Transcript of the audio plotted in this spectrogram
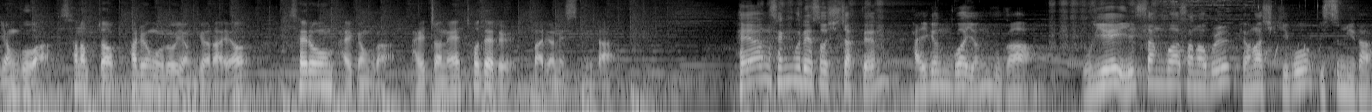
연구와 산업적 활용으로 연결하여 새로운 발견과 발전의 토대를 마련했습니다. 해양 생물에서 시작된 발견과 연구가 우리의 일상과 산업을 변화시키고 있습니다.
